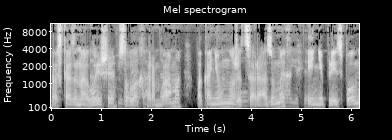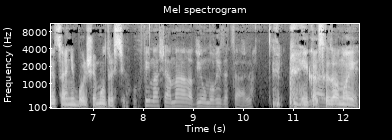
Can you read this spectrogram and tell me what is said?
Как сказано выше в словах Рамбама, пока не умножится разум их и не преисполнятся они большей мудростью. И, как сказал мой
